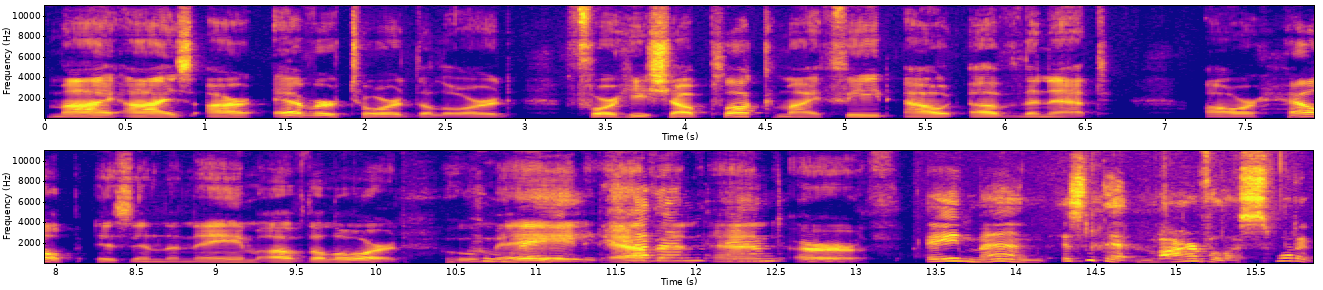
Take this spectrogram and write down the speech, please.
My eyes are ever toward the Lord, for he shall pluck my feet out of the net. Our help is in the name of the Lord, who, Who made, heaven and earth. Amen. Isn't that marvelous? What a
